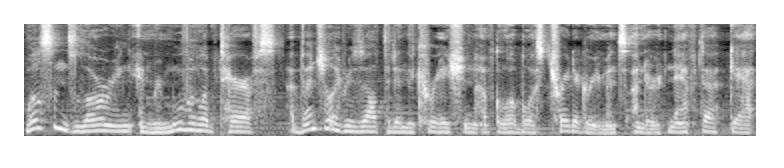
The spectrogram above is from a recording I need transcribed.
Wilson's lowering and removal of tariffs eventually resulted in the creation of globalist trade agreements under NAFTA, GATT,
